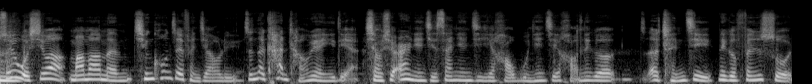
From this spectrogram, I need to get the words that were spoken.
所以我希望妈妈们清空这份焦虑，真的看长远一点。小学二年级、三年级也好，五年级也好，那个呃成绩、那个分数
